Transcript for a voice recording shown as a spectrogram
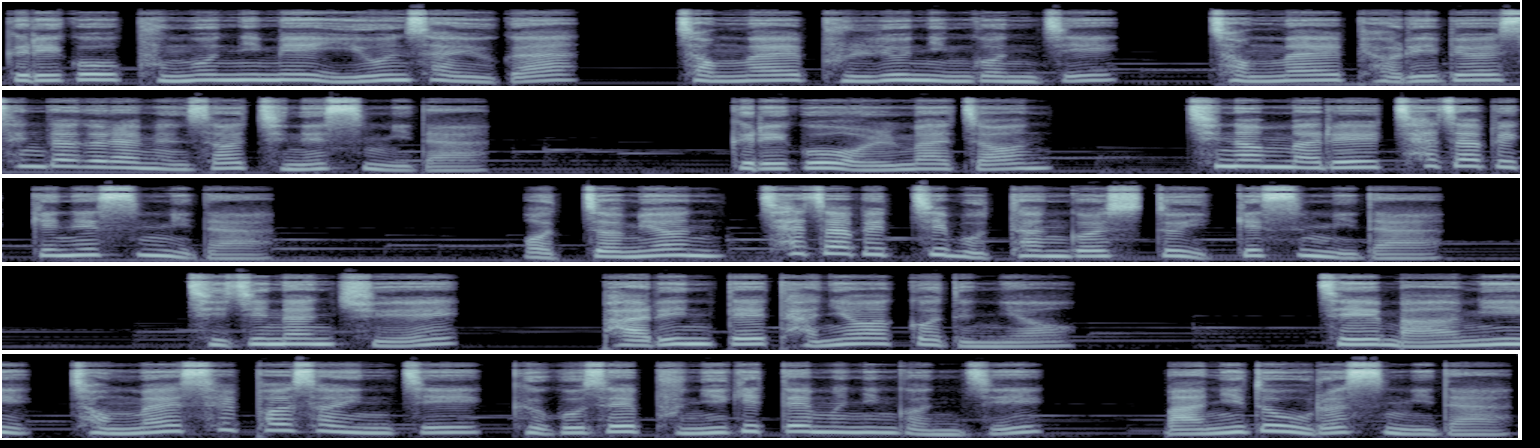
그리고 부모님의 이혼 사유가 정말 불륜인 건지 정말 별의별 생각을 하면서 지냈습니다. 그리고 얼마 전 친엄마를 찾아뵙긴 했습니다. 어쩌면 찾아뵙지 못한 걸 수도 있겠습니다. 지지난 주에 발인 때 다녀왔거든요. 제 마음이 정말 슬퍼서인지 그곳의 분위기 때문인 건지 많이도 울었습니다.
